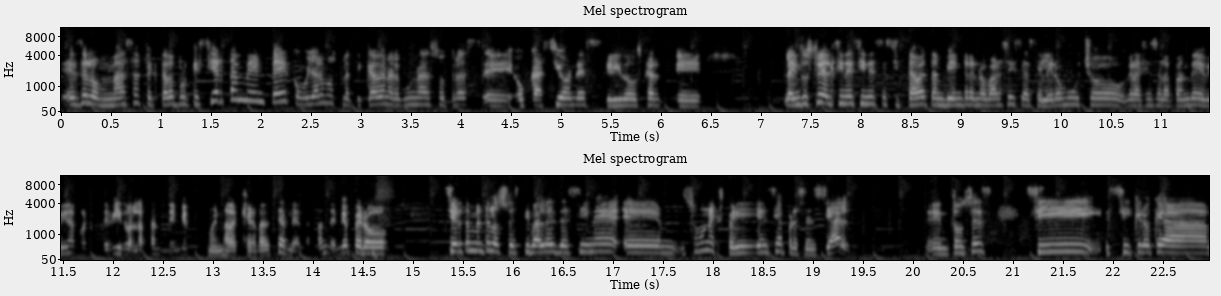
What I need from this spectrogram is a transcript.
es de lo más afectado porque ciertamente, como ya lo hemos platicado en algunas otras eh, ocasiones, querido Oscar, eh, la industria del cine sí necesitaba también renovarse y se aceleró mucho gracias a la pandemia, bueno, debido a la pandemia, pues no hay nada que agradecerle a la pandemia, pero ciertamente los festivales de cine eh, son una experiencia presencial. Entonces, sí, sí creo que ha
